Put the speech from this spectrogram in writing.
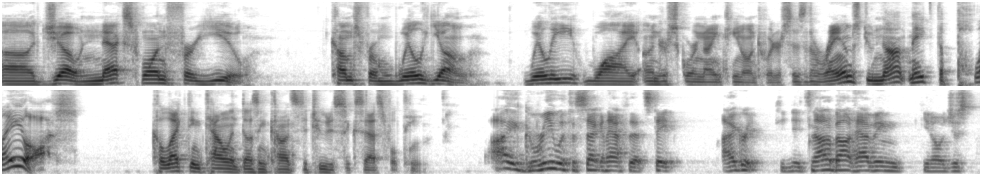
Uh Joe, next one for you comes from Will Young. Willie Y underscore 19 on Twitter says the Rams do not make the playoffs. Collecting talent doesn't constitute a successful team. I agree with the second half of that statement. I agree. It's not about having you know just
